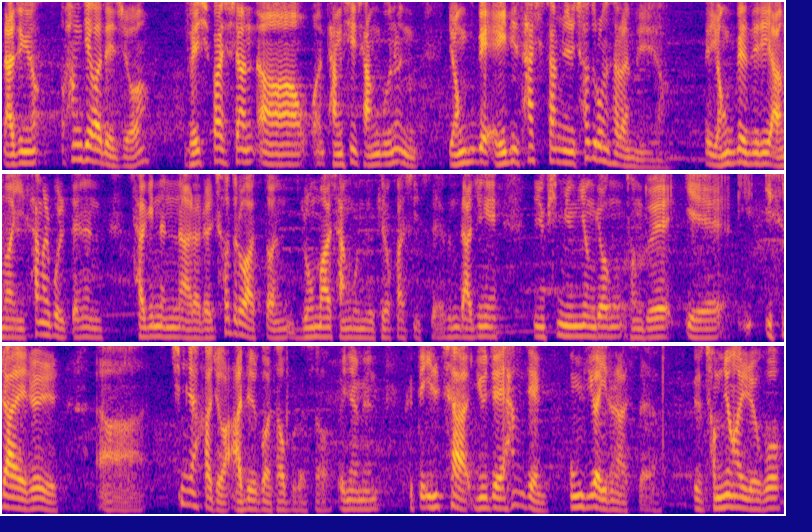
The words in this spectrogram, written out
나중에 황제가 되죠. 베스파시안 아, 당시 장군은 영국에 AD 43년에 쳐들어온 사람이에요. 근데 영국 애들이 아마 이 상을 볼 때는 자기네 나라를 쳐들어왔던 로마 장군으로 기록할 수 있어요. 근데 나중에 66년경 정도에 예, 이- 이스라엘을 아, 침략하죠. 아들과 더불어서. 왜냐하면 그때 1차 유대 항쟁, 공기가 일어났어요. 그래서 점령하려고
